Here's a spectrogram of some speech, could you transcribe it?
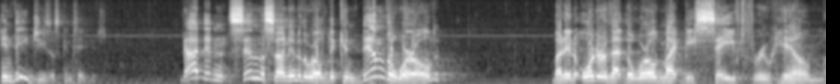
Indeed, Jesus continues. God didn't send the Son into the world to condemn the world, but in order that the world might be saved through him.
